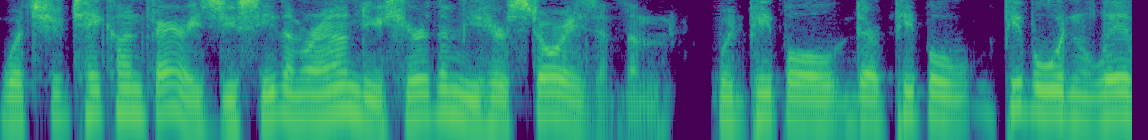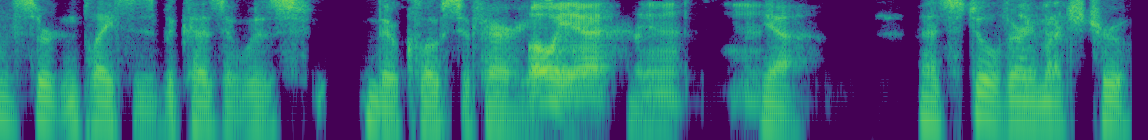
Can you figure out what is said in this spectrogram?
what's your take on fairies? Do you see them around? Do you hear them? You hear stories of them. Would people? There, people. People wouldn't live certain places because it was they're close to fairies. Oh yeah, yeah, yeah. That's still very much true.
